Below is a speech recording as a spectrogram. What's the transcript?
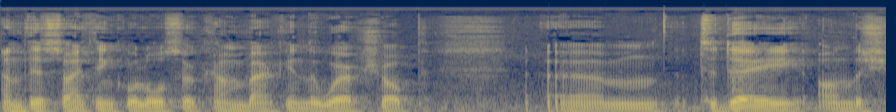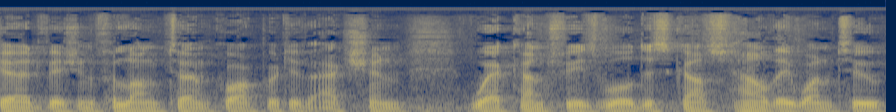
And this, I think, will also come back in the workshop um, today on the shared vision for long-term cooperative action, where countries will discuss how they want to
